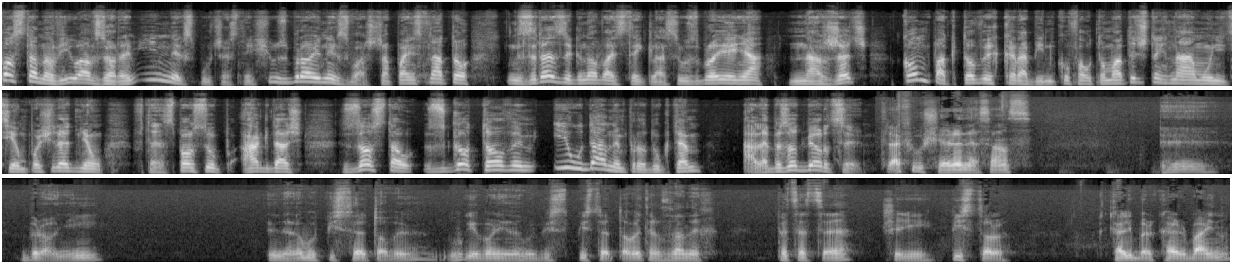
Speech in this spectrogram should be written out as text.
postanowiła wzorem innych współczesnych sił zbrojnych, zwłaszcza państw NATO, zrezygnować z tej klasy uzbrojenia na rzecz kompaktowych karabinków automatycznych na amunicję pośrednią. W ten sposób Agdaś został z gotowym i udanym produktem, ale bez odbiorcy. trafił się renesans y, broni na nabój pistoletowy, długiej broni na pistoletowy, tak zwanych PCC, czyli pistol Caliber Carbine.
